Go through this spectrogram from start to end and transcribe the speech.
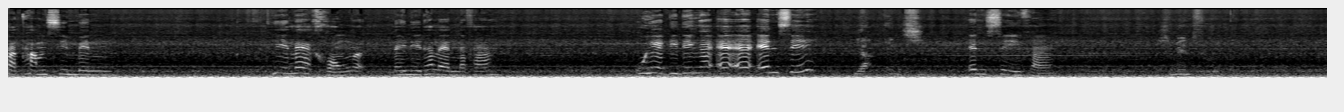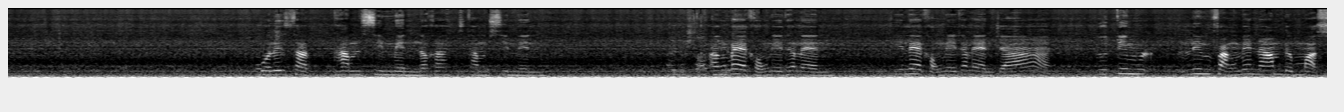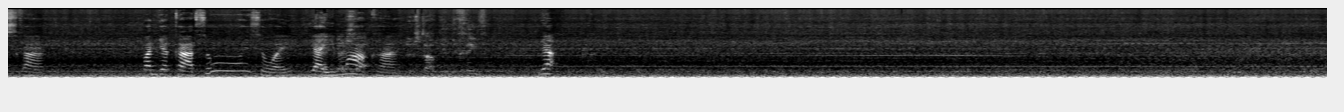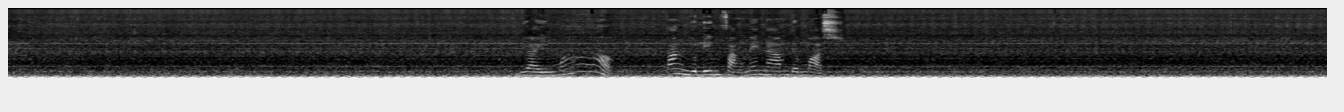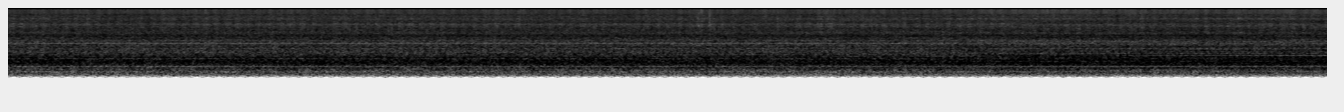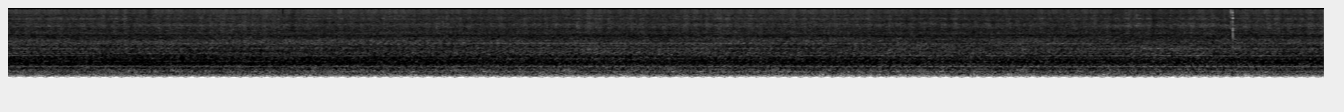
ษัททำซีเมนที่แรกของในเนเธอร์แลนด์นะคะอุเฮดีดิงเอเอเอ็นซี Ja, NC. NC ค่ะ Zementfabriek. บริษัททำซีเมนต์นะคะทำซีเมนต์อังแรกของเนเธอร์แลนด์ ที่แรกของเนเธอร์แลนด์จ้า อยู่ติมริมฝั่งแม่น้ำเดอะมัสค่ะ บรรยากาศสวยสวยใหญ่มากค่ะ staat in de gevel. ยะ ใหญ่มาก ตั้งอยู่ริมฝั่งแม่น้ำเดอะมัส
